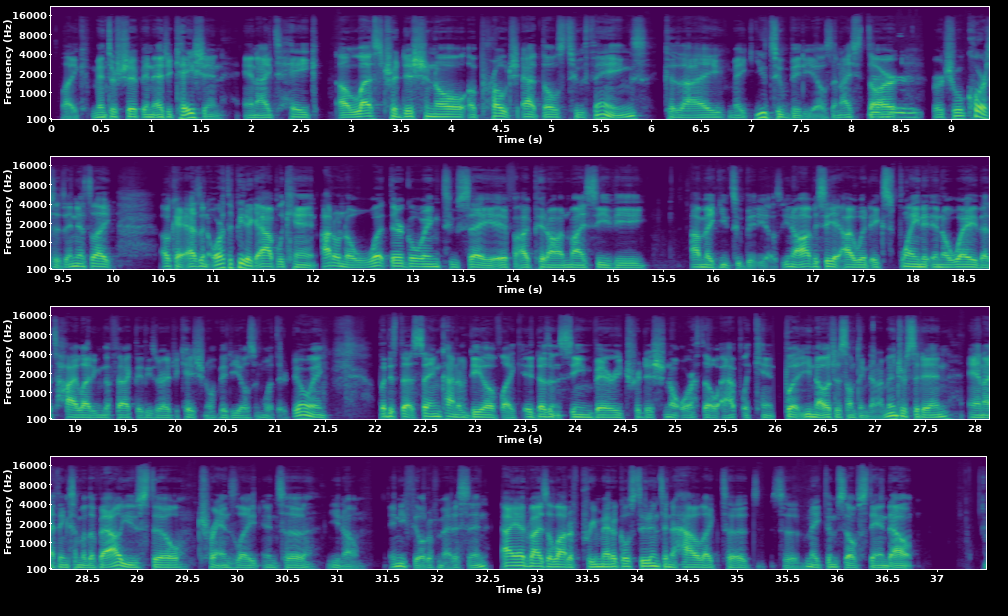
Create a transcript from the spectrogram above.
like mentorship and education. And I take a less traditional approach at those two things because I make YouTube videos and I start mm-hmm. virtual courses. And it's like, okay, as an orthopedic applicant, I don't know what they're going to say if I put on my CV, I make YouTube videos. You know, obviously, I would explain it in a way that's highlighting the fact that these are educational videos and what they're doing. But it's that same kind of deal of like, it doesn't seem very traditional ortho applicant, but, you know, it's just something that I'm interested in. And I think some of the values still translate into, you know, any field of medicine. I advise a lot of pre medical students and how like to to make themselves stand out.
